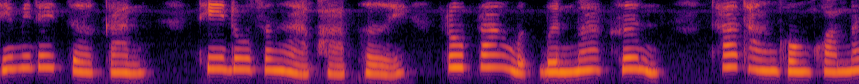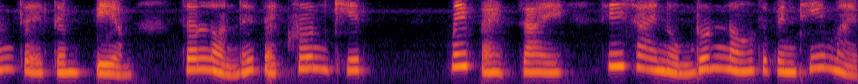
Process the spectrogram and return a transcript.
ที่ไม่ได้เจอกัน ที่ดูสง่าผ่าเผย รูปร่างบึกบึนมากขึ้น ท่าทางคงความมั่นใจเต็มเปี่ยม จนหล่อนได้แต่ครุ่นคิด ไม่แปลกใจที่ชายหนุ่มรุ่นน้องจะเป็นที่หมาย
